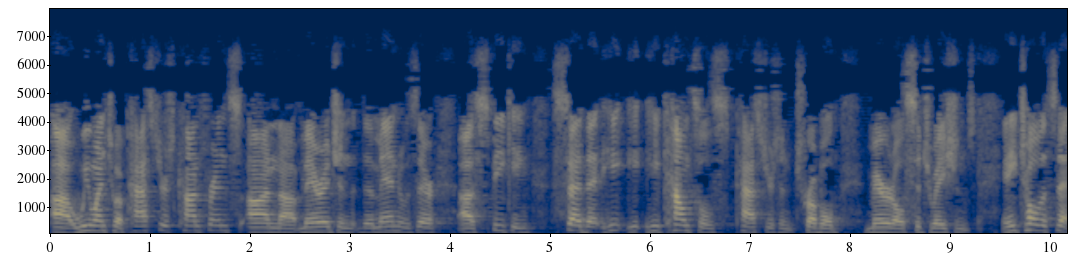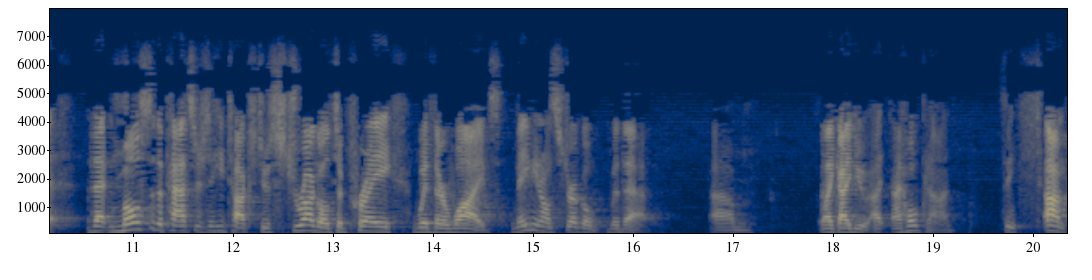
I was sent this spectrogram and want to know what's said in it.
uh, we went to a pastor's conference on uh, marriage, and the man who was there uh, speaking said that he, he, he counsels pastors in troubled marital situations. And he told us that that most of the pastors that he talks to struggle to pray with their wives. Maybe you don't struggle with that, um, like I do. I, I hope not. See, um,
